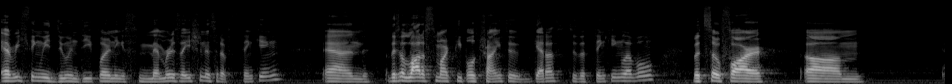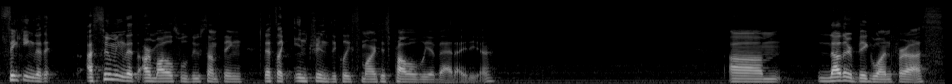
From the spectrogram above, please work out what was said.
everything we do in deep learning is memorization instead of thinking. And there's a lot of smart people trying to get us to the thinking level, but so far, um, thinking that assuming that our models will do something that's like intrinsically smart is probably a bad idea. Um, another big one for us,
